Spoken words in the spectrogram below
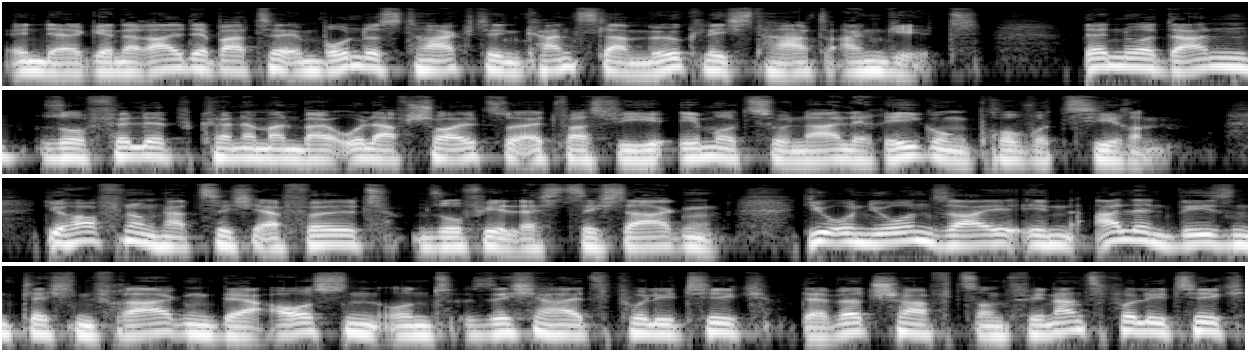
in der Generaldebatte im Bundestag den Kanzler möglichst hart angeht. Denn nur dann, so Philipp, könne man bei Olaf Scholz so etwas wie emotionale Regung provozieren. Die Hoffnung hat sich erfüllt, so viel lässt sich sagen. Die Union sei in allen wesentlichen Fragen der Außen- und Sicherheitspolitik, der Wirtschafts- und Finanzpolitik,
